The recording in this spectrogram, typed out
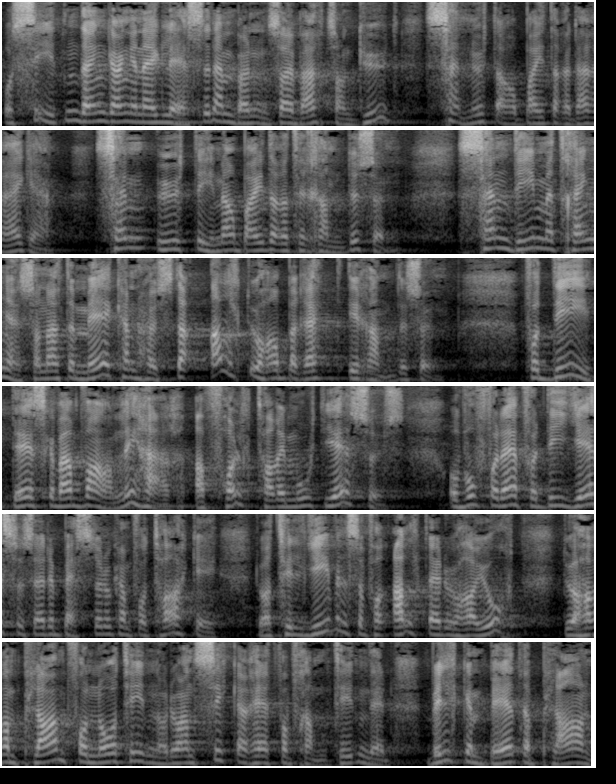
Og siden den gangen jeg leste den bønnen, så har jeg vært sånn Gud, send ut arbeidere der jeg er. Send ut dine arbeidere til Randesund. Send de vi trenger, sånn at vi kan høste alt du har beredt i Randesund. Fordi det skal være vanlig her at folk tar imot Jesus. Og hvorfor det? Fordi Jesus er det beste du kan få tak i. Du har tilgivelse for alt det du har gjort. Du har en plan for nåtiden, og du har en sikkerhet for framtiden din. Hvilken bedre plan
